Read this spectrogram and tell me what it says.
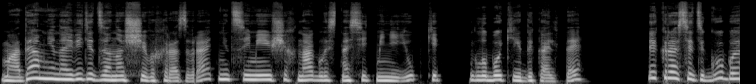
Мадам ненавидит заносчивых развратниц, имеющих наглость носить мини-юбки, глубокие декольте и красить губы,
